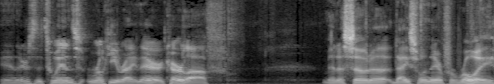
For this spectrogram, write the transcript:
And there's the Twins rookie right there, Kirilloff. Minnesota, nice one there for Roy.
